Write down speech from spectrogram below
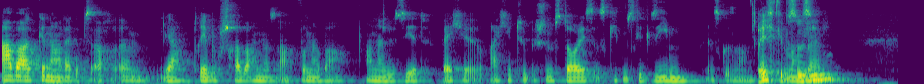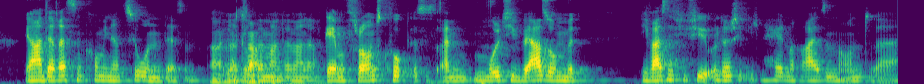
aber genau, da gibt es auch, ähm, ja, Drehbuchschreiber haben das auch wunderbar analysiert, welche archetypischen Stories es gibt. Es gibt sieben insgesamt. Echt? Gibt es gleich. sieben? Ja, der Rest sind Kombinationen dessen. Ah, ja, also klar. wenn man, wenn man auf Game of Thrones guckt, ist es ein Multiversum mit, ich weiß nicht wie viele unterschiedlichen Heldenreisen und äh,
